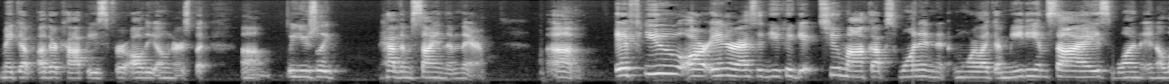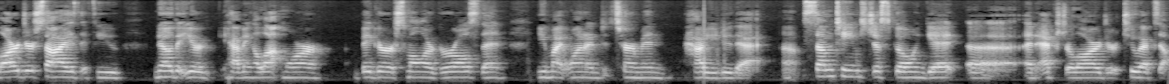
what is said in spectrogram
make up other copies for all the owners, but um, we usually have them sign them there. Um, if you are interested, you could get two mock-ups, one in more like a medium size, one in a larger size. If you know that you're having a lot more bigger, smaller girls, then you might want to determine how you do that. Um, some teams just go and get uh, an extra large or 2XL.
